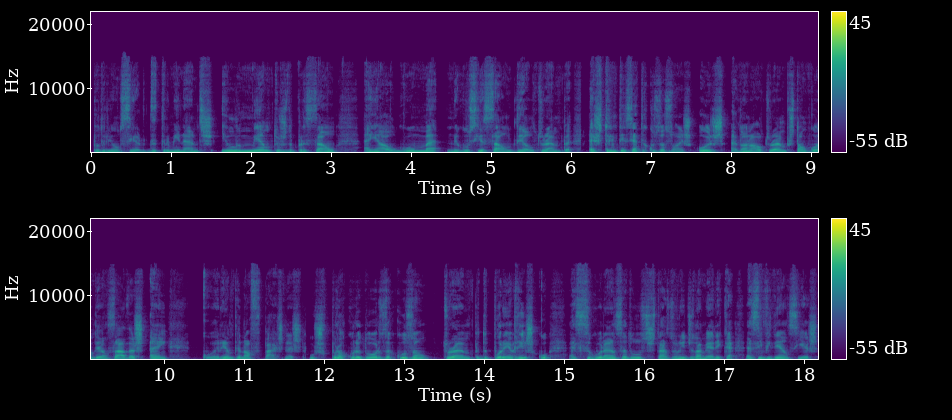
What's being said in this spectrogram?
Poderiam ser determinantes elementos de pressão em alguma negociação dele, Trump. As 37 acusações hoje a Donald Trump estão condensadas em 49 páginas. Os procuradores acusam Trump de pôr em risco a segurança dos Estados Unidos da América. As evidências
